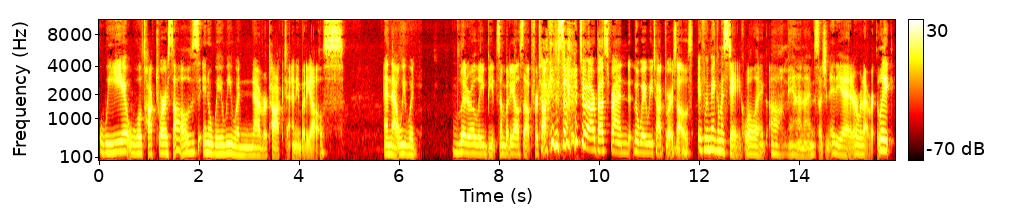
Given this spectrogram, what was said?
we will talk to ourselves in a way we would never talk to anybody else. And that we would literally beat somebody else up for talking to, some, to our best friend the way we talk to ourselves. Mm-hmm. If we make a mistake, we'll like, oh man, I'm such an idiot or whatever. Like,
